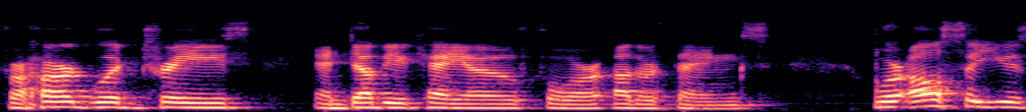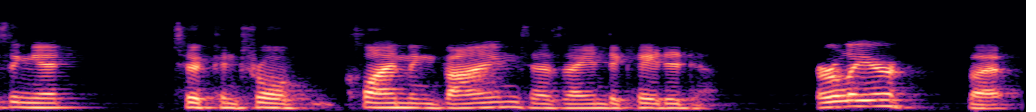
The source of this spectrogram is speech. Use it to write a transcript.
for hardwood trees and WKO for other things. We're also using it to control climbing vines, as I indicated earlier, but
